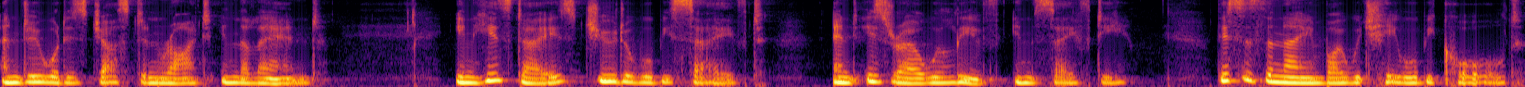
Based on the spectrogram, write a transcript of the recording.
and do what is just and right in the land. In his days, Judah will be saved, and Israel will live in safety. This is the name by which he will be called,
